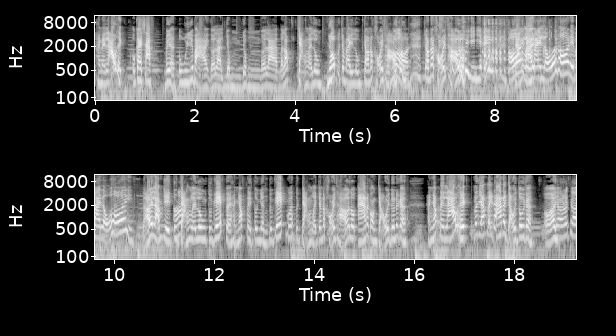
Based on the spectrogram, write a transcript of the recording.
Thằng này láo thiệt. Ok sao Bây giờ tôi với bà gọi là dùng dùng gọi là block chặn lại luôn. Nhốt ở trong đây luôn cho nó khỏi thở. Cho nó khỏi thở. Cái gì vậy? Thôi Chặn để lại. vài lỗ thôi Để vài lỗ thôi. Đợi làm gì? Tôi Hả? chặn lại luôn tôi ghét rồi. Thằng nhóc này tôi nhìn tôi ghét quá tôi chặn lại cho nó khỏi thở luôn. À nó còn chọi tôi nữa kìa. Thằng nhóc này láo thiệt nó dám lấy đá nó chọi tôi kìa. Trời ơi. Trời ơi trời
